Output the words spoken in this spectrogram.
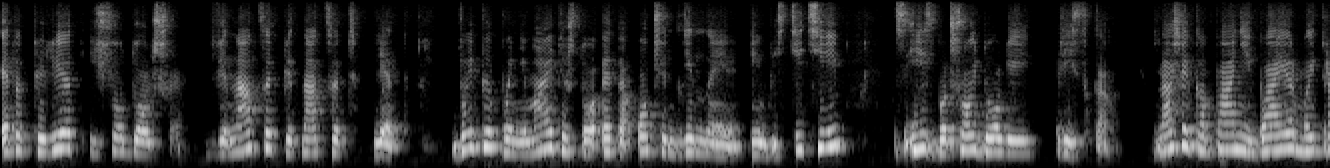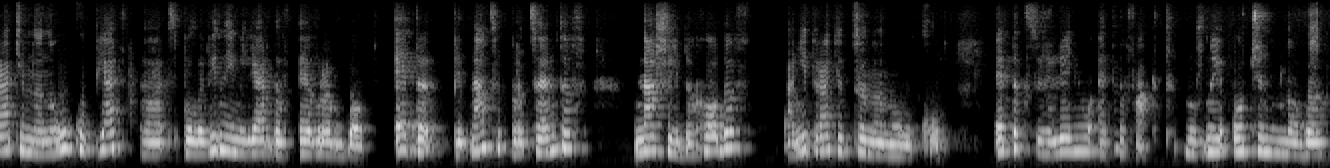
этот период еще дольше, 12-15 лет. Вы понимаете, что это очень длинные инвестиции и с большой долей риска. В нашей компании Bayer мы тратим на науку 5,5 э, миллиардов евро в год. Это 15% наших доходов, они тратятся на науку. Это, к сожалению, это факт. Нужны очень много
